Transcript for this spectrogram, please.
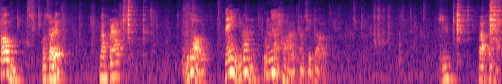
ส้มโอ้ sorry วันพฤหัส Idag? นี่อีมอนพรุ่งนี้ Jaha, jag trodde idag. วันพฤหัส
